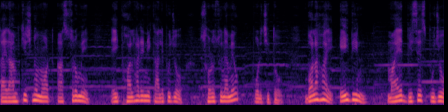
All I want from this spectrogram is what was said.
তাই রামকৃষ্ণ মঠ আশ্রমে এই ফলহারিণী কালী পুজো ষোড়শী নামেও পরিচিত। বলা হয় এই দিন মায়ের বিশেষ পুজো,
